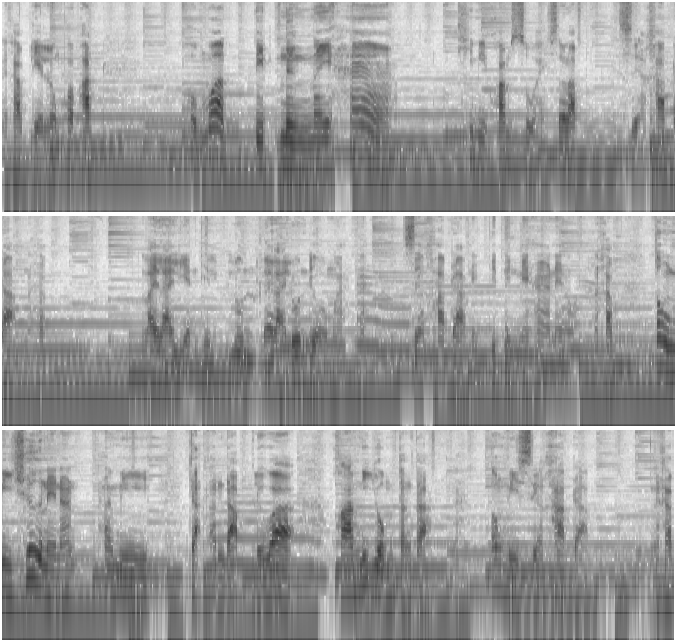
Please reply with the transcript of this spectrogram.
นะครับเหรียญหลวงพ่อพัด ผมว่าติดหนึ่งใน 5 ที่มีความสวยสำหรับเสือคาบดาบนะครับ หลายๆเหรียญที่รุ่นหลาย ๆ รุ่นที่ออกมานะเสือคาบดาบนี่ติดหนึ่งใน5แน่นอนนะครับต้องมีชื่อในนั้นถ้ามีจัดอันดับหรือว่าความนิยมต่างๆนะต้องมีเสือคาบดาบนะครับ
